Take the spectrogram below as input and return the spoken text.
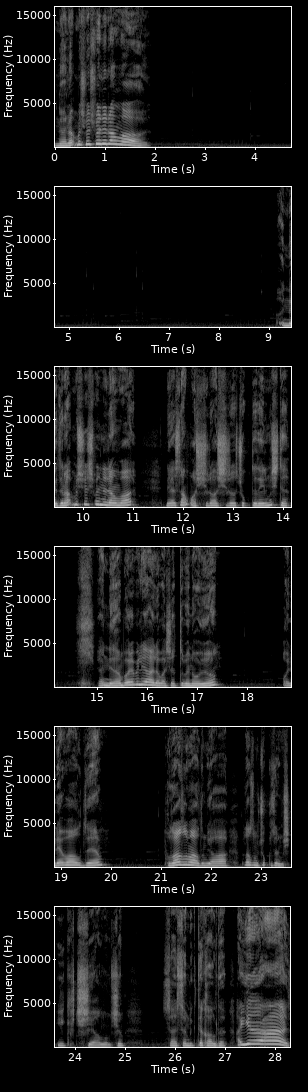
Ne yapmış beş liram var? Neden 65 bin liram var? Neysem aşırı aşırı çok da değilmiş de. Yani neden böyle bir lirayla başlattı beni oyun? Alev aldım. Plazma aldım ya. Plazma çok güzelmiş. İyi ki şey almamışım. Sersemlikte kaldı. Hayır.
